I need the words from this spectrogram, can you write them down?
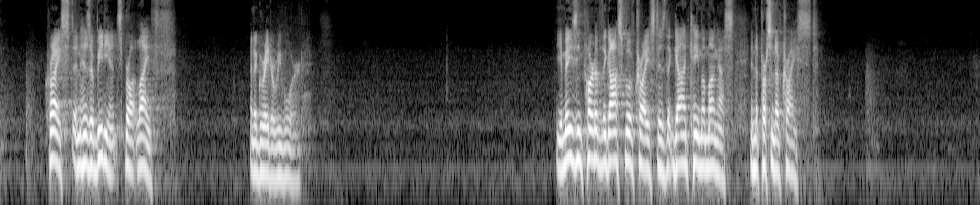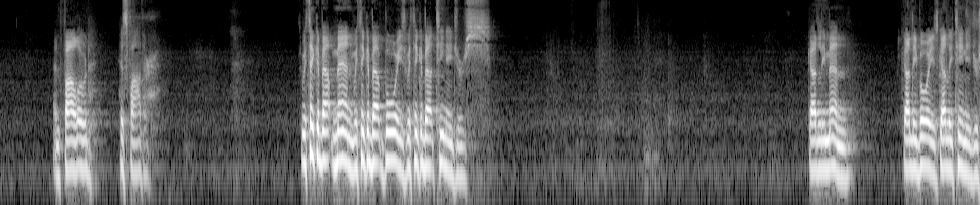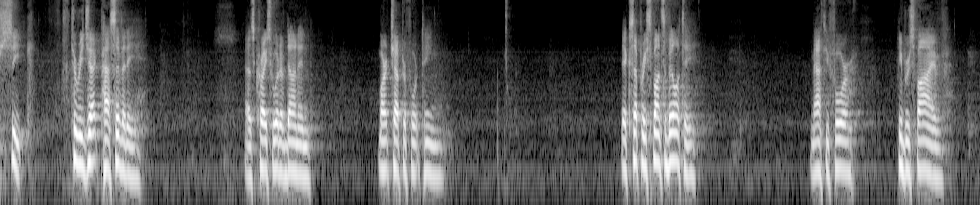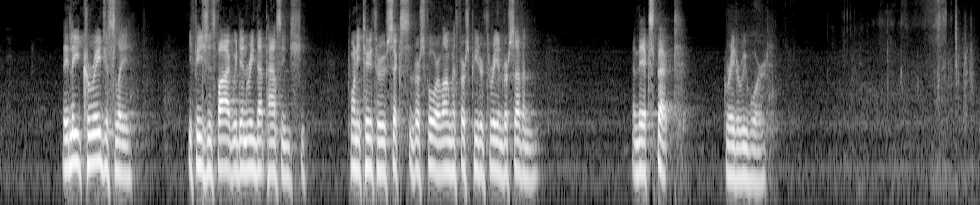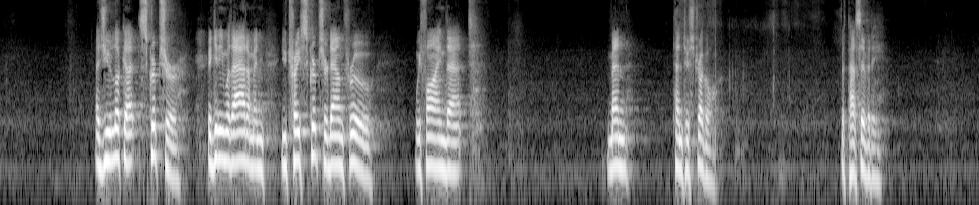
Christ in his obedience brought life and a greater reward. The amazing part of the gospel of Christ is that God came among us in the person of Christ and followed his Father we think about men, we think about boys, we think about teenagers. Godly men, godly boys, godly teenagers seek to reject passivity as Christ would have done in Mark chapter 14. They accept responsibility Matthew 4, Hebrews 5. They lead courageously. Ephesians 5, we didn't read that passage. 22 through 6 and verse 4, along with 1 Peter 3 and verse 7. And they expect greater reward. As you look at Scripture, beginning with Adam and you trace Scripture down through, we find that men tend to struggle with passivity.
